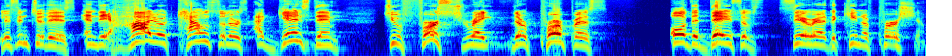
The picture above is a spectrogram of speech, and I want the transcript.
Listen to this. And they hired counselors against them to frustrate their purpose all the days of Cyrus, the king of Persia,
